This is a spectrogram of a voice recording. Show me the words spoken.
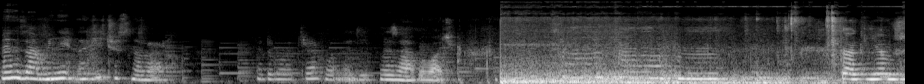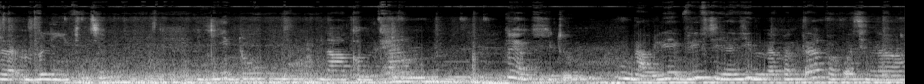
Я не знаю, мені надіть щось наверх. Я думаю, треба надіть. Не знаю, побачу. Так, я вже в ліфті. Їду на контент. Ну, як їду? Ну, да, в ліфті я їду на контент, а потім на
